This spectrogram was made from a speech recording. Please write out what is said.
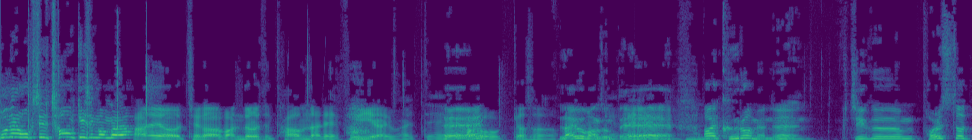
오늘 혹시 처음 끼신 건가요? 아니요, 제가 만들어준 다음 날에 V 라이브 할때 네. 바로 껴서 라이브 방송 때. 네. 아, 그러면은 지금 벌써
